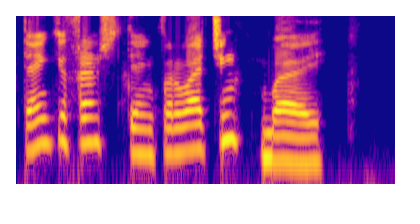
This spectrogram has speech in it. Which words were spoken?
Thank you friends thank for watching bye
